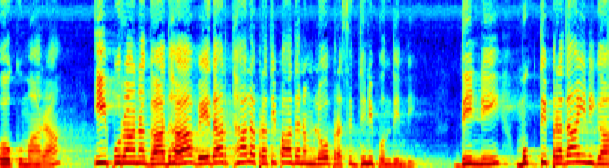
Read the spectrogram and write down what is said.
ఓ కుమారా ఈ పురాణ గాథ వేదార్థాల ప్రతిపాదనంలో ప్రసిద్ధిని పొందింది. దీన్ని ముక్తి ప్రదాయినిగా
